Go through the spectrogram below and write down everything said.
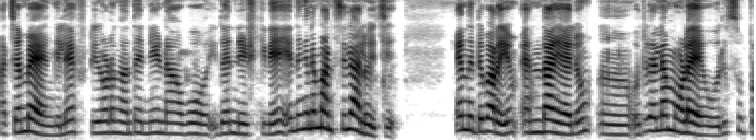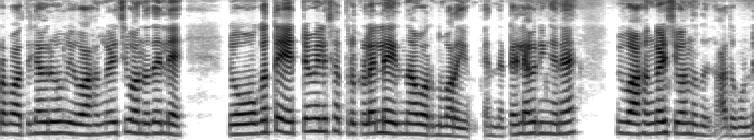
അച്ഛൻ ബാങ്കിൽ എഫ് ഡി തുടങ്ങാൻ തന്നെയാണാവോ? ഇത് അന്വേഷിക്കണേ എന്നിങ്ങനെ മനസ്സിലാലോചിച്ച്. എന്നിട്ട് പറയും എന്തായാലും ഒരു നല്ല മോളെ ഒരു സുപ്രഭാതത്തിൽ അവർ വിവാഹം കഴിച്ച് വന്നതല്ലേ. ലോകത്തെ ഏറ്റവും വലിയ ശത്രുക്കളല്ലേ ഇരുന്ന് അവർ എന്ന് പറയും. എന്നിട്ടല്ലേ അവരിങ്ങനെ വിവാഹം കഴിച്ച് വന്നത്. അതുകൊണ്ട്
